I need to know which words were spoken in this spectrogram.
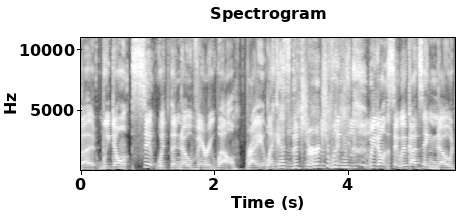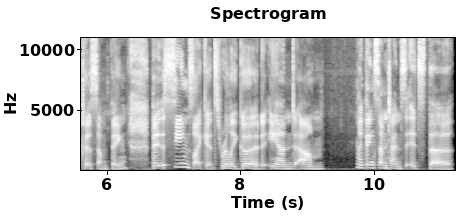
But we don't sit with the no very well, right? Like as the church, when we don't sit with God saying no to something that seems like it's really good. And um I think sometimes it's the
